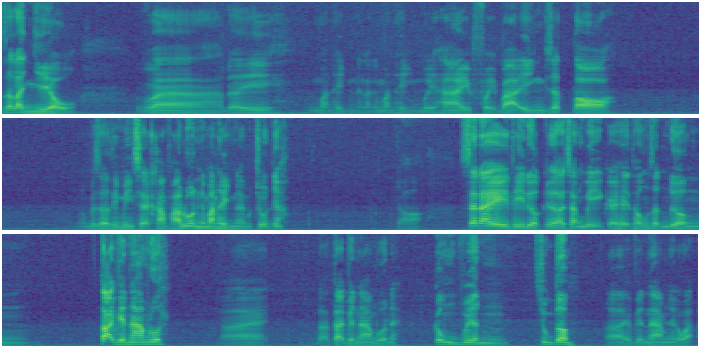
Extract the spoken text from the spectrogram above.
rất là nhiều. Và đây màn hình này là cái màn hình 12,3 inch rất to. Bây giờ thì mình sẽ khám phá luôn cái màn hình này một chút nhé đó. Xe này thì được ờ, trang bị cái hệ thống dẫn đường tại Việt Nam luôn. Đấy, đã tại Việt Nam luôn này. Công viên trung tâm. Đấy, Việt Nam nha các bạn.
